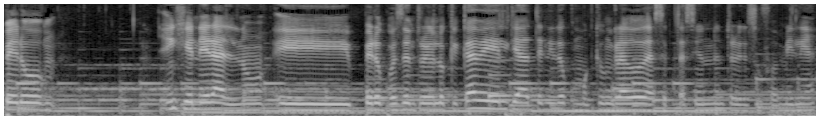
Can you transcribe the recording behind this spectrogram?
Pero en general, ¿no? Eh, pero pues dentro de lo que cabe, él ya ha tenido como que un grado de aceptación dentro de su familia.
